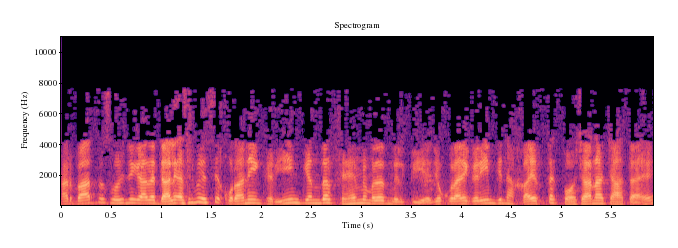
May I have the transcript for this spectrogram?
ہر بات تو سوچنے کی عادت ڈالیں۔ اصل میں اس سے قرآن کریم کے اندر فہم میں مدد ملتی ہے۔ جو قرآن کریم جن حقائق تک پہنچانا چاہتا ہے،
